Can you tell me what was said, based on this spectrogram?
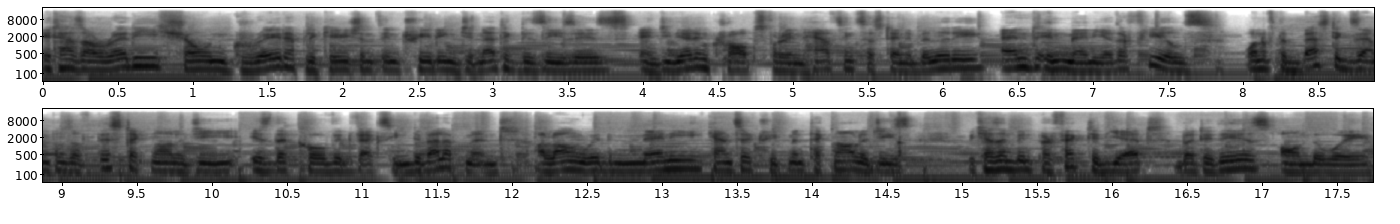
It has already shown great applications in treating genetic diseases, engineering crops for enhancing sustainability, and in many other fields. One of the best examples of this technology is the COVID vaccine development, along with many cancer treatment technologies, which hasn't been perfected yet, but it is on the way.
